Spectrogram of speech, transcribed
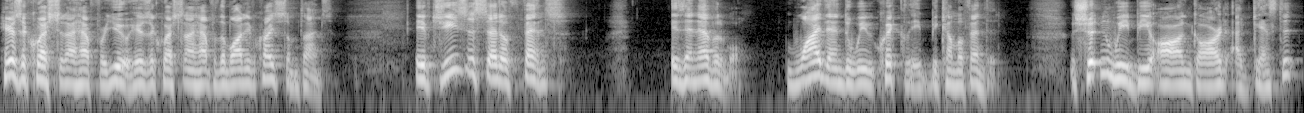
Here's a question I have for you. Here's a question I have for the body of Christ sometimes. If Jesus said offense is inevitable, why then do we quickly become offended? Shouldn't we be on guard against it?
